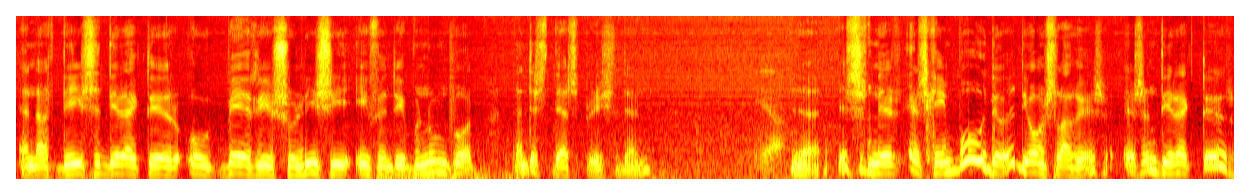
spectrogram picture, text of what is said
En als deze directeur ook bij resolutie eventueel benoemd wordt, dan is het president. Ja. Ja. Is, is geen bode die ontslag is, is een directeur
